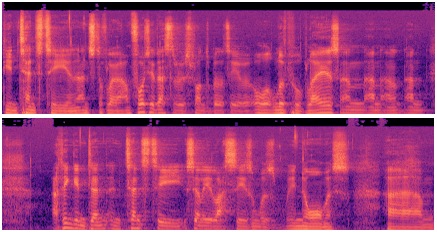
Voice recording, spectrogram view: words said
the intensity and, and, stuff like that. Unfortunately, that's the responsibility of all Liverpool players, and and and, and I think inten- intensity certainly last season was enormous. Um,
